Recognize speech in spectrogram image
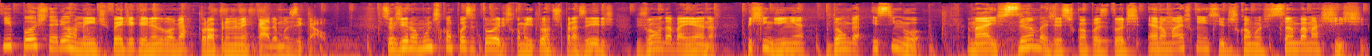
e posteriormente foi adquirindo lugar próprio no mercado musical. Surgiram muitos compositores, como Heitor dos Prazeres, João da Baiana, Pixinguinha, Donga e Senhor. Mas sambas desses compositores eram mais conhecidos como samba machixe.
